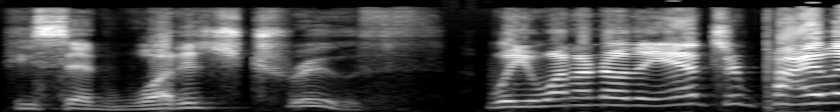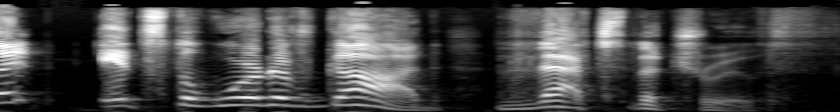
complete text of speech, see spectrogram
He said, What is truth? Well, you want to know the answer, Pilate? It's the word of God. That's the truth.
